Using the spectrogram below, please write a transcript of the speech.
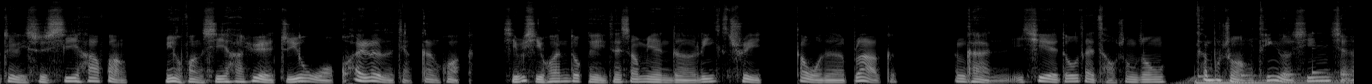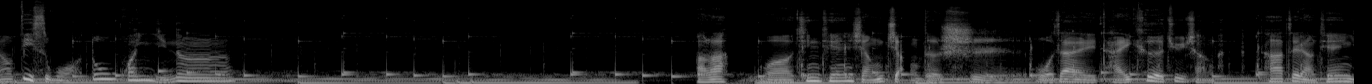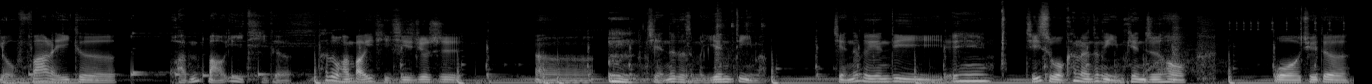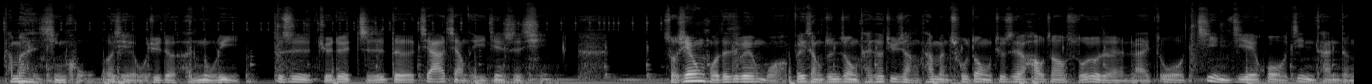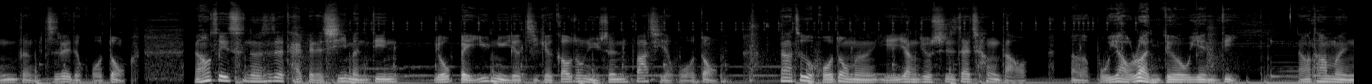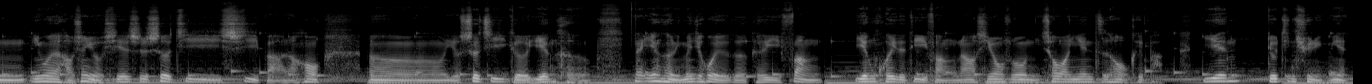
这里是嘻哈放，没有放嘻哈乐，只有我快乐的讲干话。喜不喜欢都可以在上面的 link tree 到我的 blog 看看，一切都在草创中。看不爽，听恶心，想要 diss 我都欢迎呢。好啦，我今天想讲的是我在台客剧场，他这两天有发了一个环保议题的，他的环保议题其实就是，呃，捡那个什么烟蒂嘛。捡那个烟蒂，诶，即使我看了这个影片之后，我觉得他们很辛苦，而且我觉得很努力，这是绝对值得嘉奖的一件事情。首先，我在这边我非常尊重台客剧场，他们出动就是要号召所有的人来做进阶或进摊等等之类的活动。然后这一次呢，是在台北的西门町，由北一女的几个高中女生发起的活动。那这个活动呢，也一样就是在倡导。呃，不要乱丢烟蒂。然后他们因为好像有些是设计系吧，然后嗯，有设计一个烟盒，那烟盒里面就会有一个可以放烟灰的地方，然后希望说你抽完烟之后可以把烟丢进去里面。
